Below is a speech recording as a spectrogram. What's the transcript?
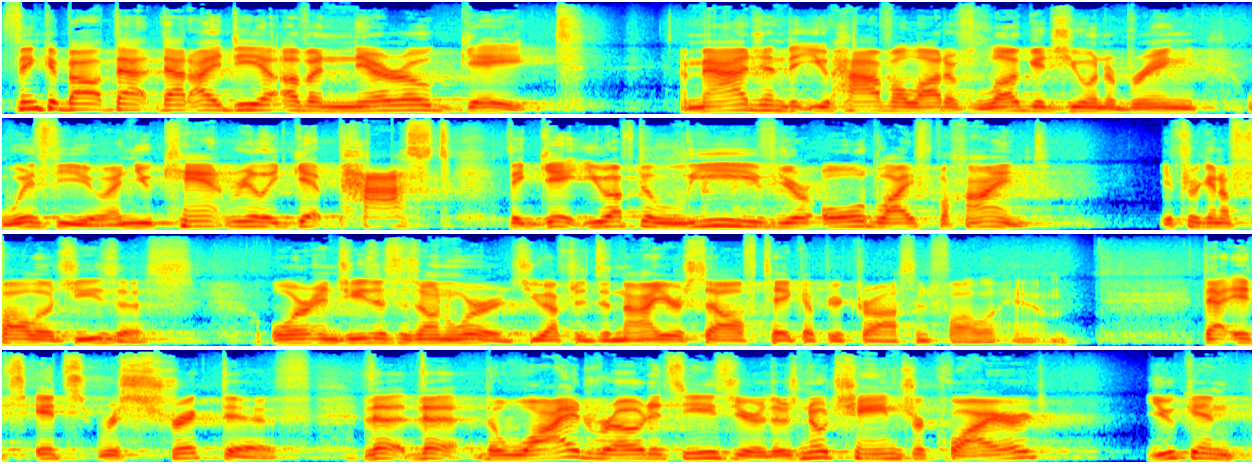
Think about that, that idea of a narrow gate. Imagine that you have a lot of luggage you want to bring with you, and you can't really get past the gate. You have to leave your old life behind if you're going to follow Jesus. Or, in Jesus' own words, you have to deny yourself, take up your cross, and follow him that it's, it's restrictive. The, the, the wide road, it's easier. There's no change required. You can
